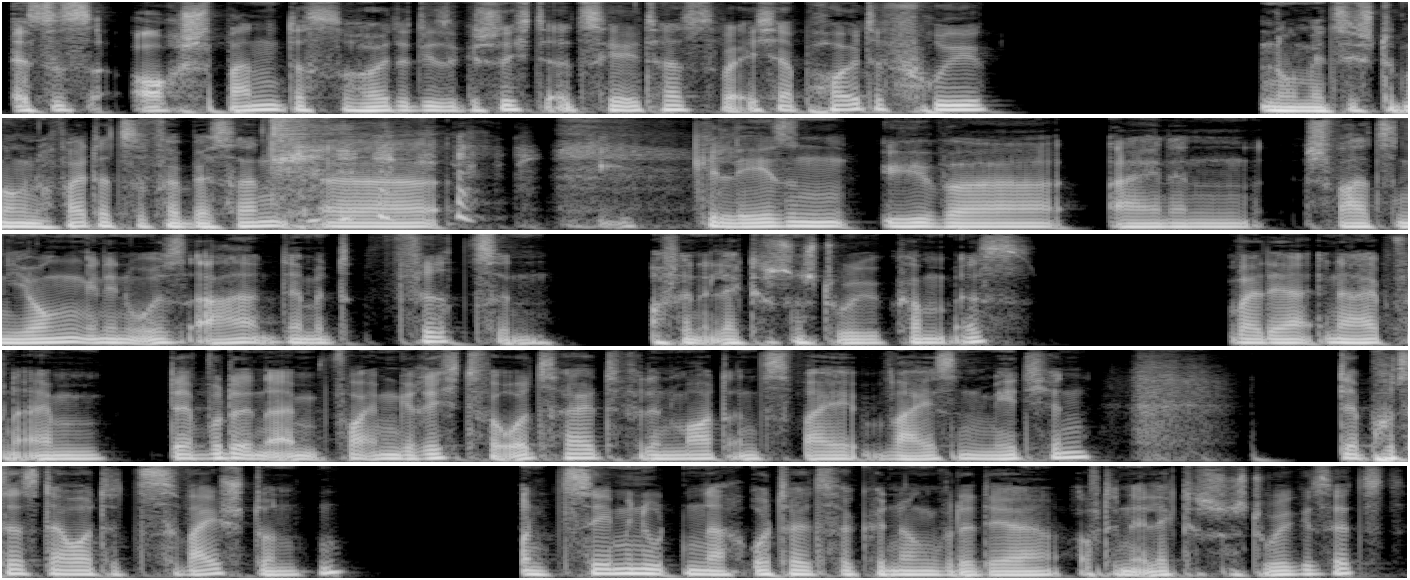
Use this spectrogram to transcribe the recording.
es ist auch spannend, dass du heute diese Geschichte erzählt hast, weil ich habe heute früh, nur um jetzt die Stimmung noch weiter zu verbessern, äh, gelesen über einen schwarzen Jungen in den USA, der mit 14 auf den elektrischen Stuhl gekommen ist weil der innerhalb von einem, der wurde in einem, vor einem Gericht verurteilt für den Mord an zwei weißen Mädchen. Der Prozess dauerte zwei Stunden und zehn Minuten nach Urteilsverkündung wurde der auf den elektrischen Stuhl gesetzt.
